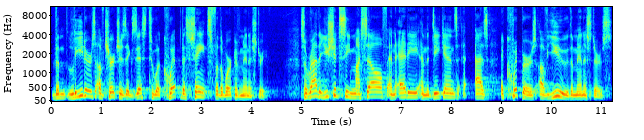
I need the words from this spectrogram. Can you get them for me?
the leaders of churches exist to equip the saints for the work of ministry. So rather, you should see myself and Eddie and the deacons as equippers of you, the ministers.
